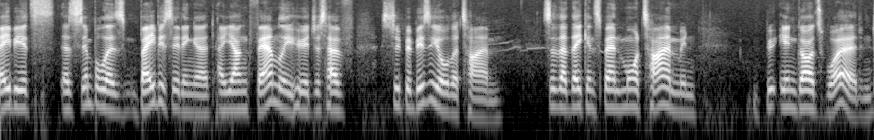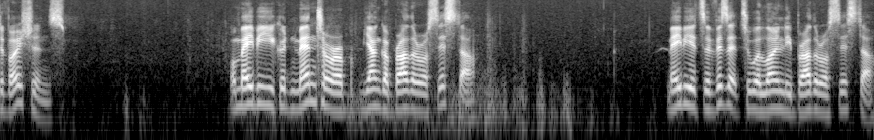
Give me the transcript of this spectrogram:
Maybe it's as simple as babysitting a, a young family who just have super busy all the time so that they can spend more time in, in God's Word and devotions. Or maybe you could mentor a younger brother or sister. Maybe it's a visit to a lonely brother or sister.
